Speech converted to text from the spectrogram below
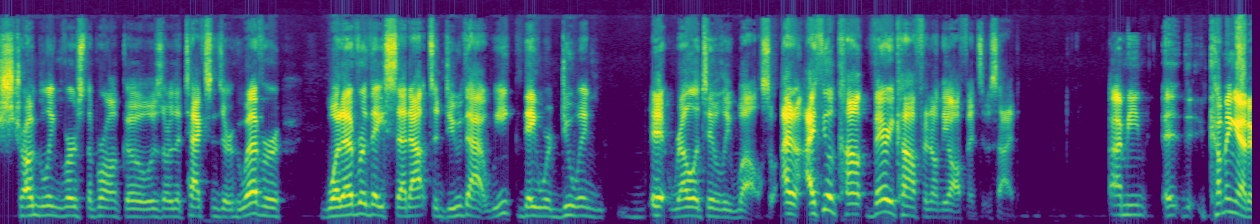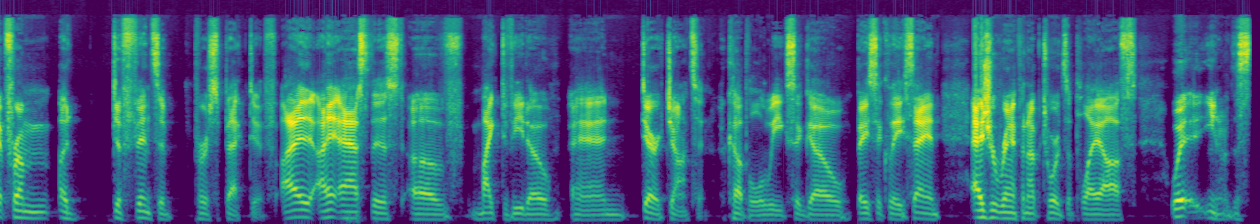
struggling versus the Broncos or the Texans or whoever. Whatever they set out to do that week, they were doing it relatively well. So I, I feel com- very confident on the offensive side. I mean, coming at it from a defensive perspective, I, I asked this of Mike DeVito and Derek Johnson a couple of weeks ago, basically saying, as you're ramping up towards the playoffs, what you know, the,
